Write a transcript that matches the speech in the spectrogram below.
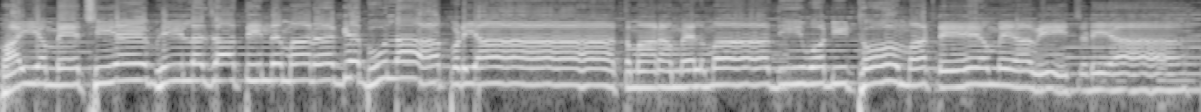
ભાઈ, અમે છીએ ભીલ જાતિને માર્ગે ભૂલા પડ્યા. તમારા મેલમાં દીવો દીઠો માટે અમે આવી ચડ્યા.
